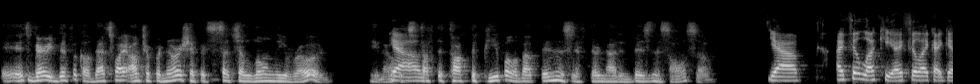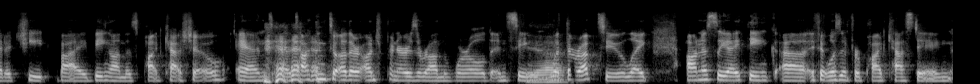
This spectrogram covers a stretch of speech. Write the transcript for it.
it's very difficult. That's why entrepreneurship is such a lonely road. You know, yeah. it's tough to talk to people about business if they're not in business also. Yeah, I feel lucky. I feel like I get a cheat by being on this podcast show and uh, talking to other entrepreneurs around the world and seeing yeah. what they're up to. Like, honestly, I think uh, if it wasn't for podcasting,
